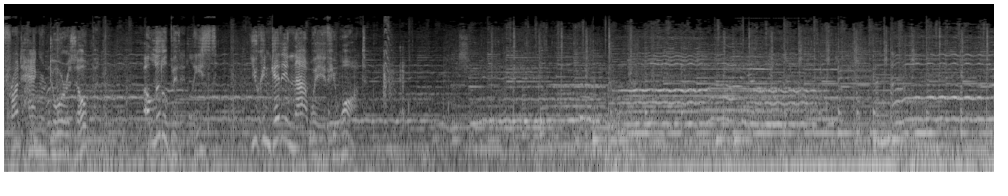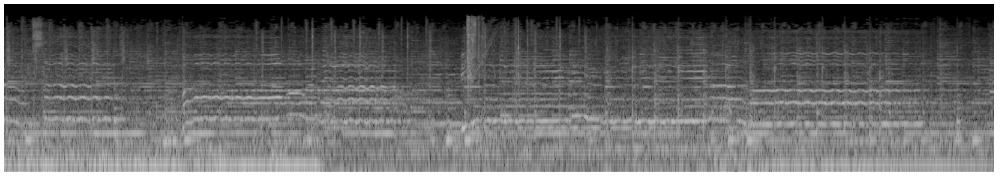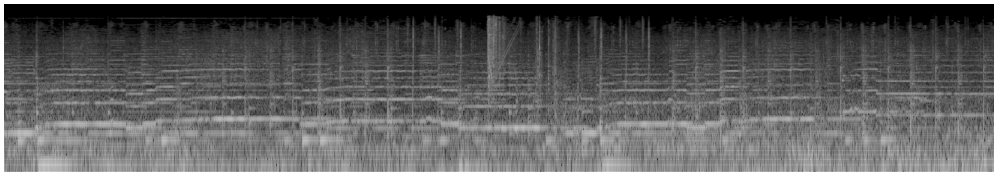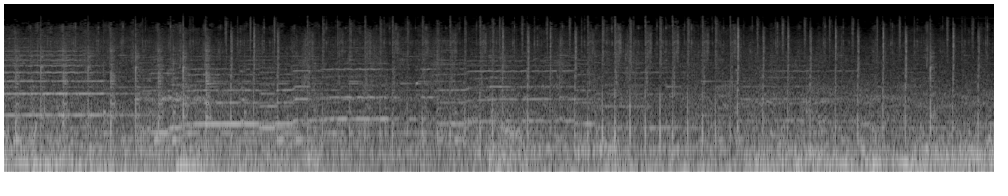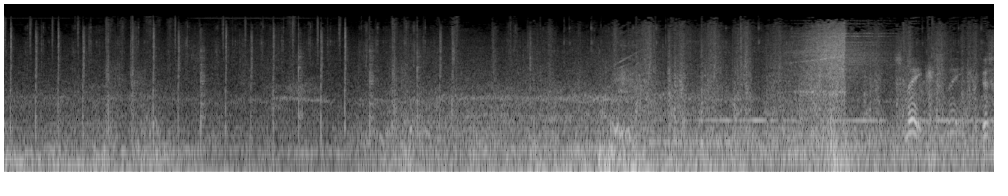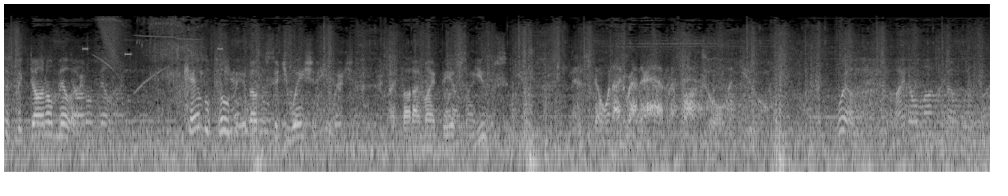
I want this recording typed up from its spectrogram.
front hangar door is open. A little bit at least. You can get in that way if you want. McDonell Miller. Campbell told me about the situation here. I thought I might be of some use. There's no one I'd rather have in a foxhole than you. Well, I know lots about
